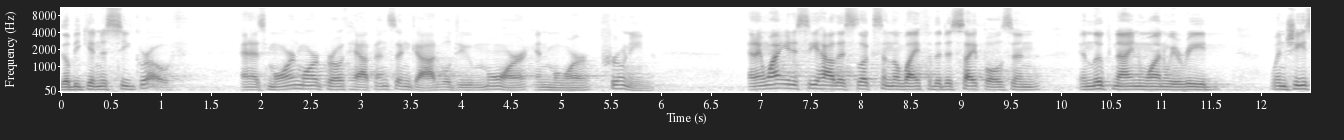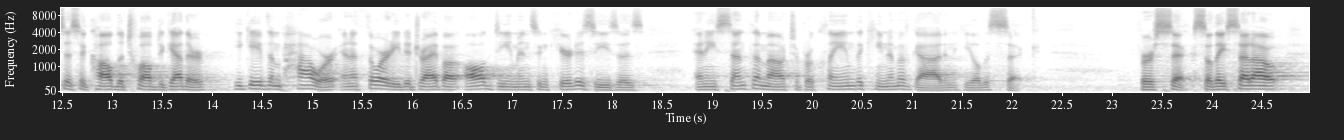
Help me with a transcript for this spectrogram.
You'll begin to see growth. And as more and more growth happens, then God will do more and more pruning. And I want you to see how this looks in the life of the disciples. And in Luke 9 1, we read, When Jesus had called the twelve together, he gave them power and authority to drive out all demons and cure diseases, and he sent them out to proclaim the kingdom of God and heal the sick. Verse 6 So they set out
